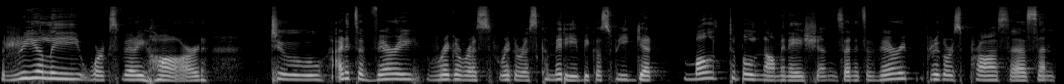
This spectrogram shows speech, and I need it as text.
really works very hard to, and it's a very rigorous, rigorous committee because we get multiple nominations, and it's a very rigorous process. And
